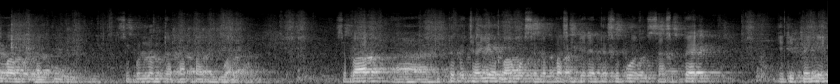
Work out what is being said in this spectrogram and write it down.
memang berlaku sebelum tangkapan dibuat. Sebab uh, kita percaya bahawa selepas kejadian tersebut suspek jadi panik.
